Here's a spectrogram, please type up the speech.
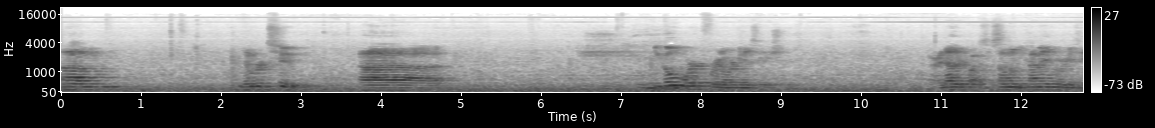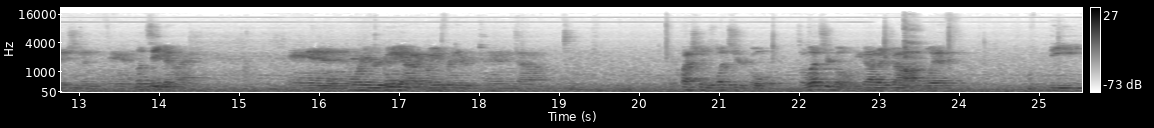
Um, number two, uh, you go work for an organization. Or another question, someone you come in an organization and, and let's say you get hired, and or you're going to get hired, going for an interview, and um, the question is, what's your goal? So what's your goal? You got a job with the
